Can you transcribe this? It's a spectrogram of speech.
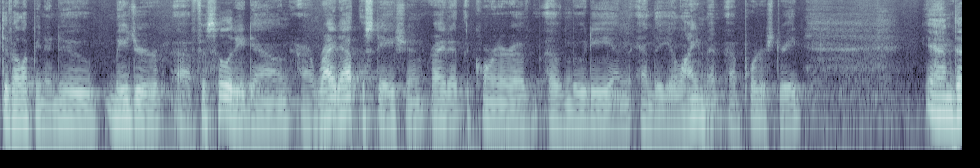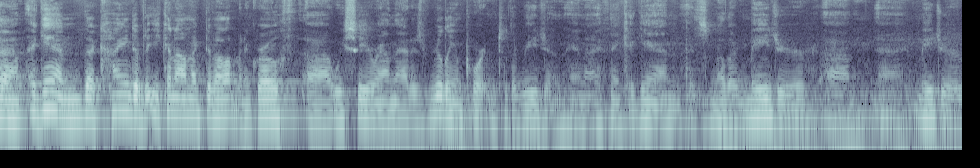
developing a new major uh, facility down uh, right at the station, right at the corner of, of Moody and, and the alignment of Porter Street. And uh, again, the kind of economic development and growth uh, we see around that is really important to the region. And I think, again, it's another major, um, uh, major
